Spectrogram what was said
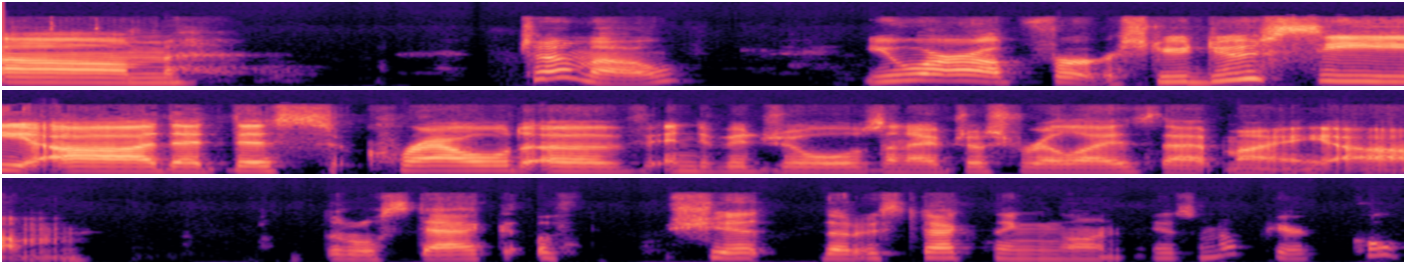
um Tomo, you are up first. You do see uh that this crowd of individuals, and I've just realized that my um little stack of shit that I stack thing on isn't up here. Cool.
